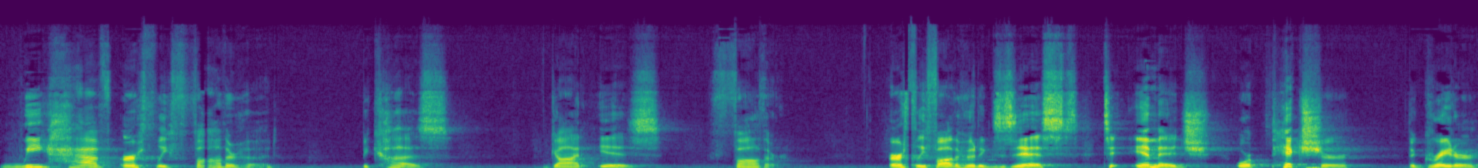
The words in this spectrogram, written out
We have earthly fatherhood because God is Father. Earthly fatherhood exists to image or picture the greater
